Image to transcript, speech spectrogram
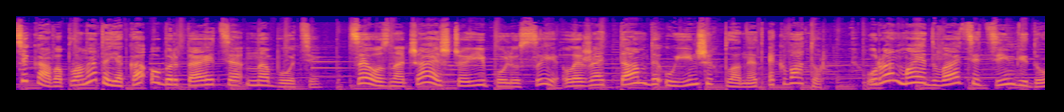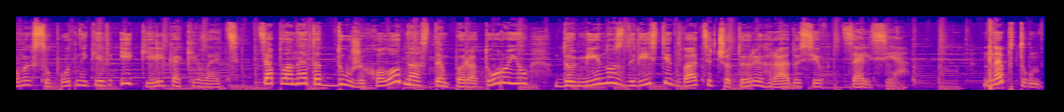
цікава планета, яка обертається на боці. Це означає, що її полюси лежать там, де у інших планет екватор. Уран має 27 відомих супутників і кілька кілець. Ця планета дуже холодна з температурою до мінус 224 градусів Цельсія. Нептун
